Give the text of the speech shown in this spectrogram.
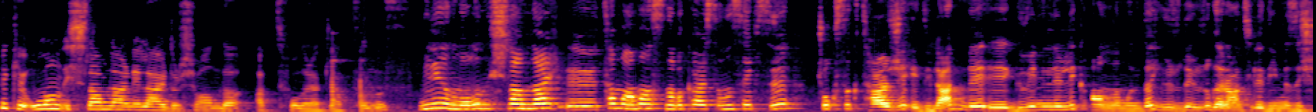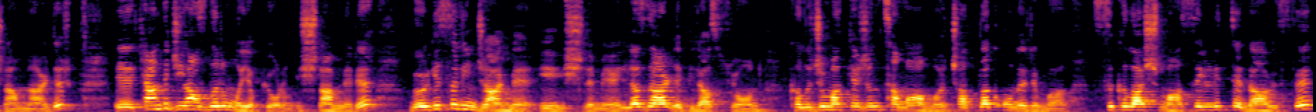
Peki olan işlemler nelerdir şu anda aktif olarak yaptığınız? Mine Hanım olan işlemler e, tamamı aslına bakarsanız hepsi çok sık tercih edilen ve e, güvenilirlik anlamında %100'ü garantilediğimiz işlemlerdir. E, kendi cihazlarımla yapıyorum işlemleri. Bölgesel incelme e, işlemi, lazer epilasyon, kalıcı makyajın tamamı, çatlak onarımı, sıkılaşma, selülit tedavisi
